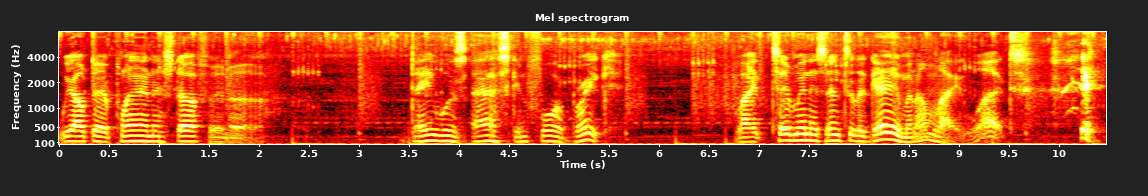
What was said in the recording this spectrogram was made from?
we out there playing and stuff, and uh, they was asking for a break, like ten minutes into the game, and I'm like, what?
